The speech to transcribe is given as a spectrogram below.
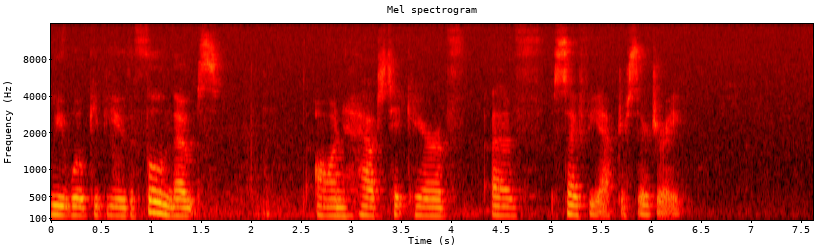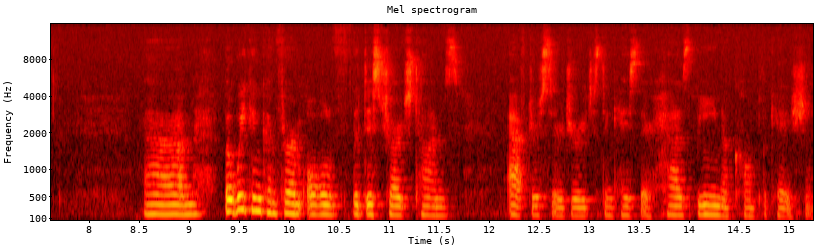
we will give you the full notes on how to take care of, of Sophie after surgery. Um, but we can confirm all of the discharge times after surgery just in case there has been a complication.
